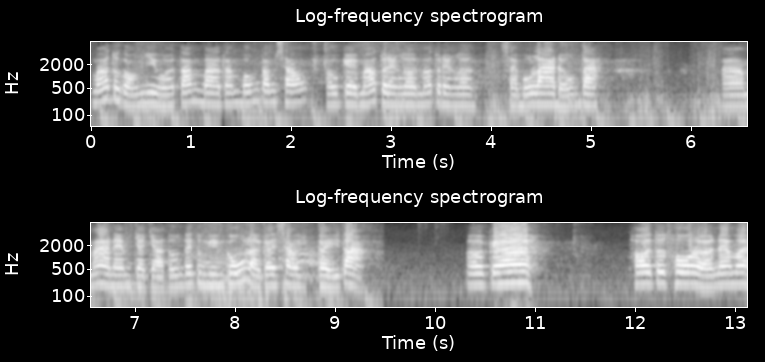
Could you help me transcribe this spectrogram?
Máu tôi còn nhiều hả? Tám ba, tám bốn, tám sáu. Ok, máu tôi đang lên, máu tôi đang lên. Xài bola được không ta? À mấy anh em chờ chờ tôi thấy tôi nghiên cứu lại coi sao kỳ ta. Ok. Thôi, tôi thua rồi anh em ơi.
